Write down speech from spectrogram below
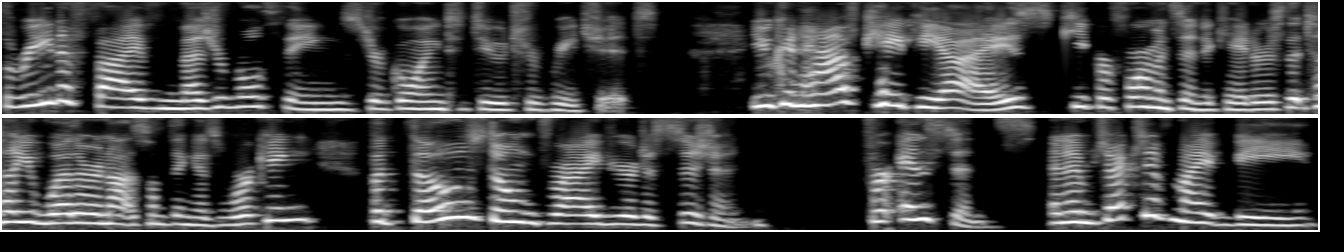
three to five measurable things you're going to do to reach it. You can have KPIs, key performance indicators, that tell you whether or not something is working, but those don't drive your decision. For instance, an objective might be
